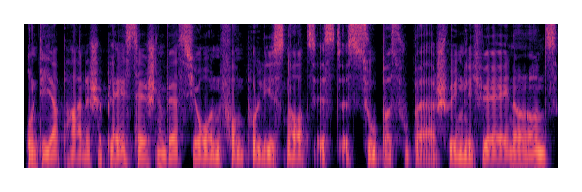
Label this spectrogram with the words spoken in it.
Und die japanische PlayStation-Version von Police Notes ist super, super erschwinglich. Wir erinnern uns,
